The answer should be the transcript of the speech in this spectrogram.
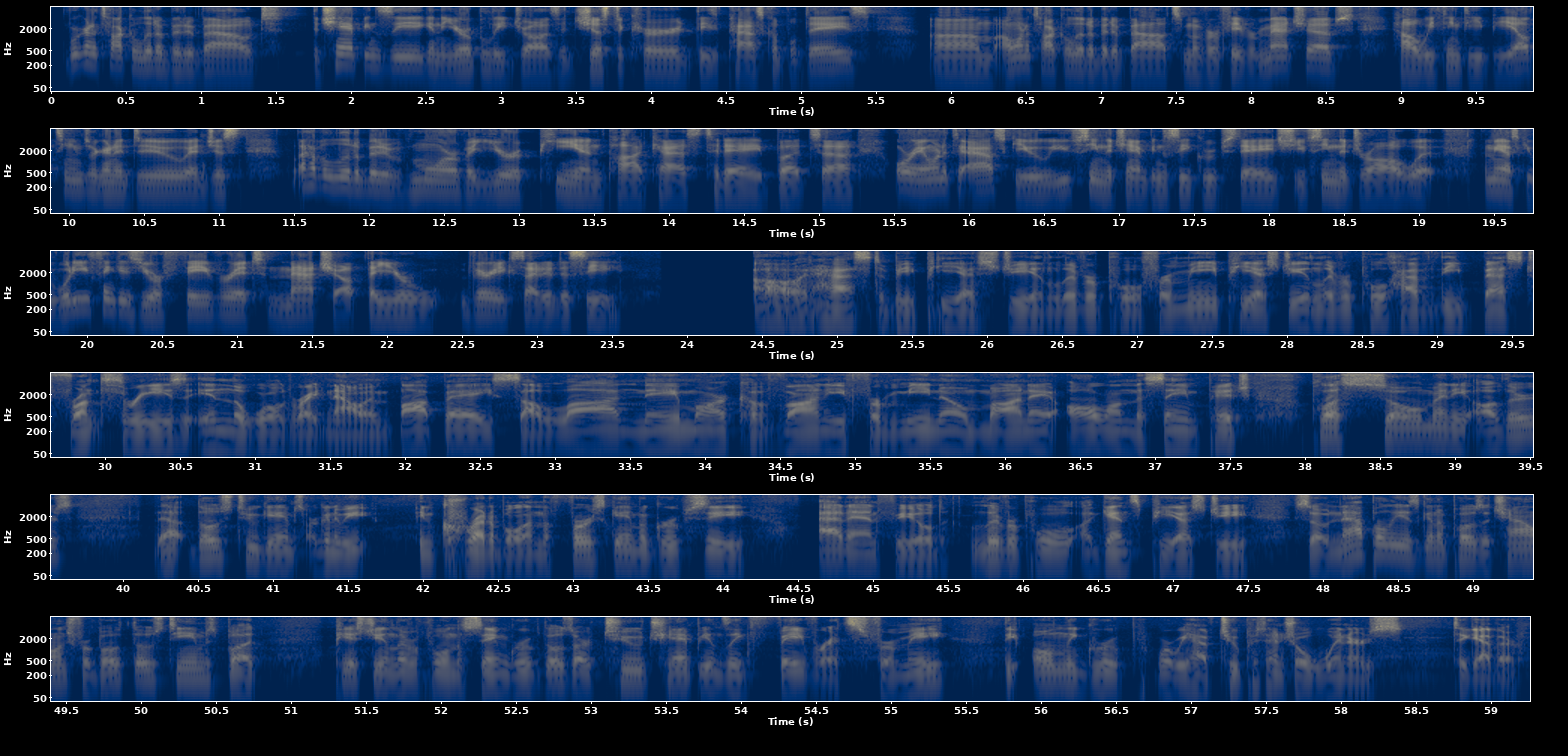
We're going to talk a little bit about the Champions League and the Europa League draws that just occurred these past couple days. Um, I want to talk a little bit about some of our favorite matchups, how we think the EPL teams are going to do, and just have a little bit of more of a European podcast today. But uh, Ori, I wanted to ask you: You've seen the Champions League group stage, you've seen the draw. What? Let me ask you: What do you think is your favorite matchup that you're very excited to see? Oh, it has to be PSG and Liverpool. For me, PSG and Liverpool have the best front threes in the world right now. Mbappe, Salah, Neymar, Cavani, Firmino, Mane, all on the same pitch, plus so many others. That those two games are going to be incredible. And the first game of Group C at Anfield, Liverpool against PSG. So Napoli is going to pose a challenge for both those teams, but PSG and Liverpool in the same group. Those are two Champions League favorites for me. The only group where we have two potential winners together.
